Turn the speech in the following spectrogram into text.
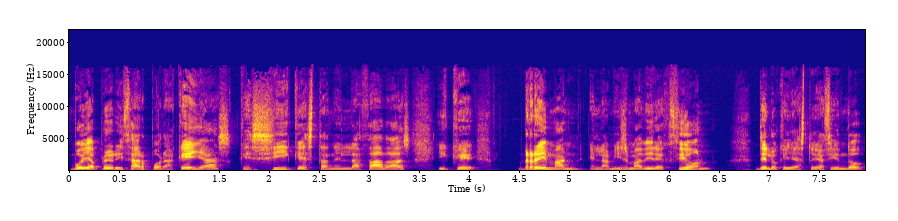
voy a priorizar por aquellas que sí que están enlazadas y que reman en la misma dirección de lo que ya estoy haciendo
